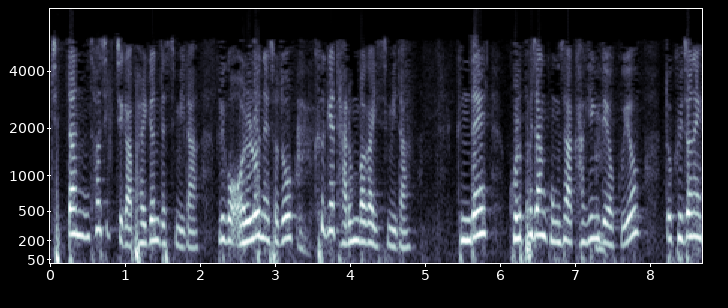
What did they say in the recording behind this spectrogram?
집단 서식지가 발견됐습니다. 그리고 언론에서도 크게 다룬 바가 있습니다. 근데 골프장 공사 강행되었고요. 또 그 전에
